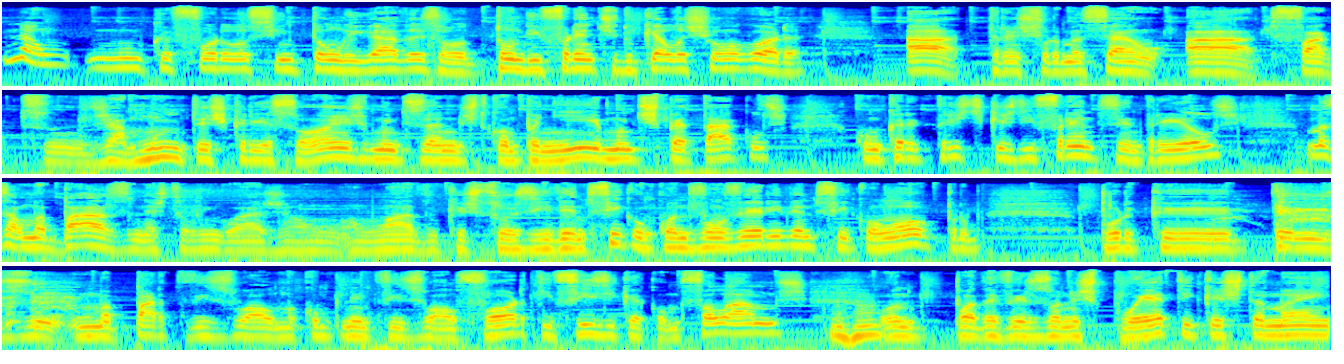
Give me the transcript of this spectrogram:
Não, nunca foram assim tão ligadas ou tão diferentes do que elas são agora. Há transformação, há de facto já muitas criações, muitos anos de companhia, muitos espetáculos com características diferentes entre eles, mas há uma base nesta linguagem, há um, há um lado que as pessoas identificam, quando vão ver, identificam logo, por- porque temos um- uma parte visual, uma componente visual forte e física, como falámos, onde pode haver zonas poéticas também.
